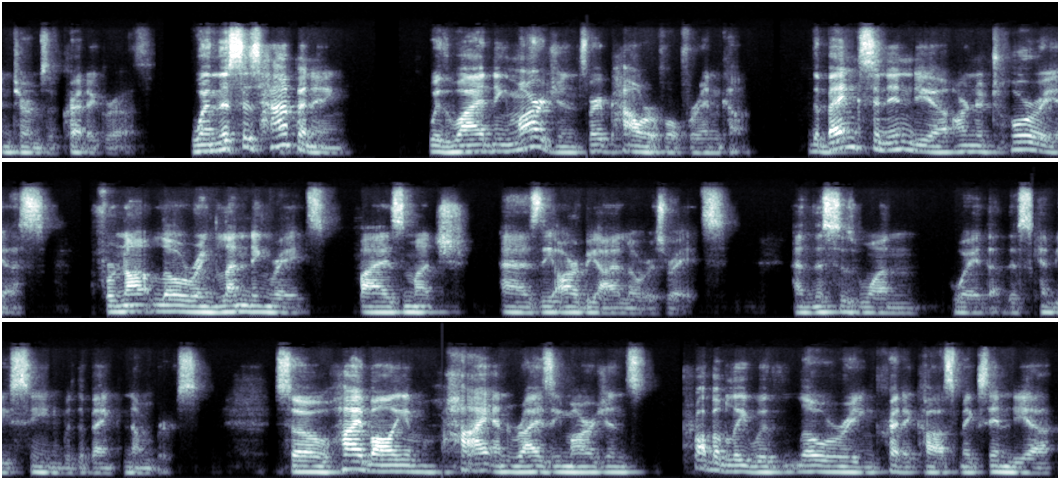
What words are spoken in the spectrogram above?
in terms of credit growth. When this is happening with widening margins, very powerful for income. The banks in India are notorious for not lowering lending rates by as much as the RBI lowers rates. And this is one way that this can be seen with the bank numbers. So high volume, high and rising margins, probably with lowering credit costs makes India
